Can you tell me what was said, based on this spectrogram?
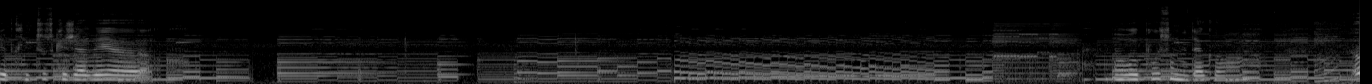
J'ai pris tout ce que j'avais euh, On repousse, on est d'accord. hein.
